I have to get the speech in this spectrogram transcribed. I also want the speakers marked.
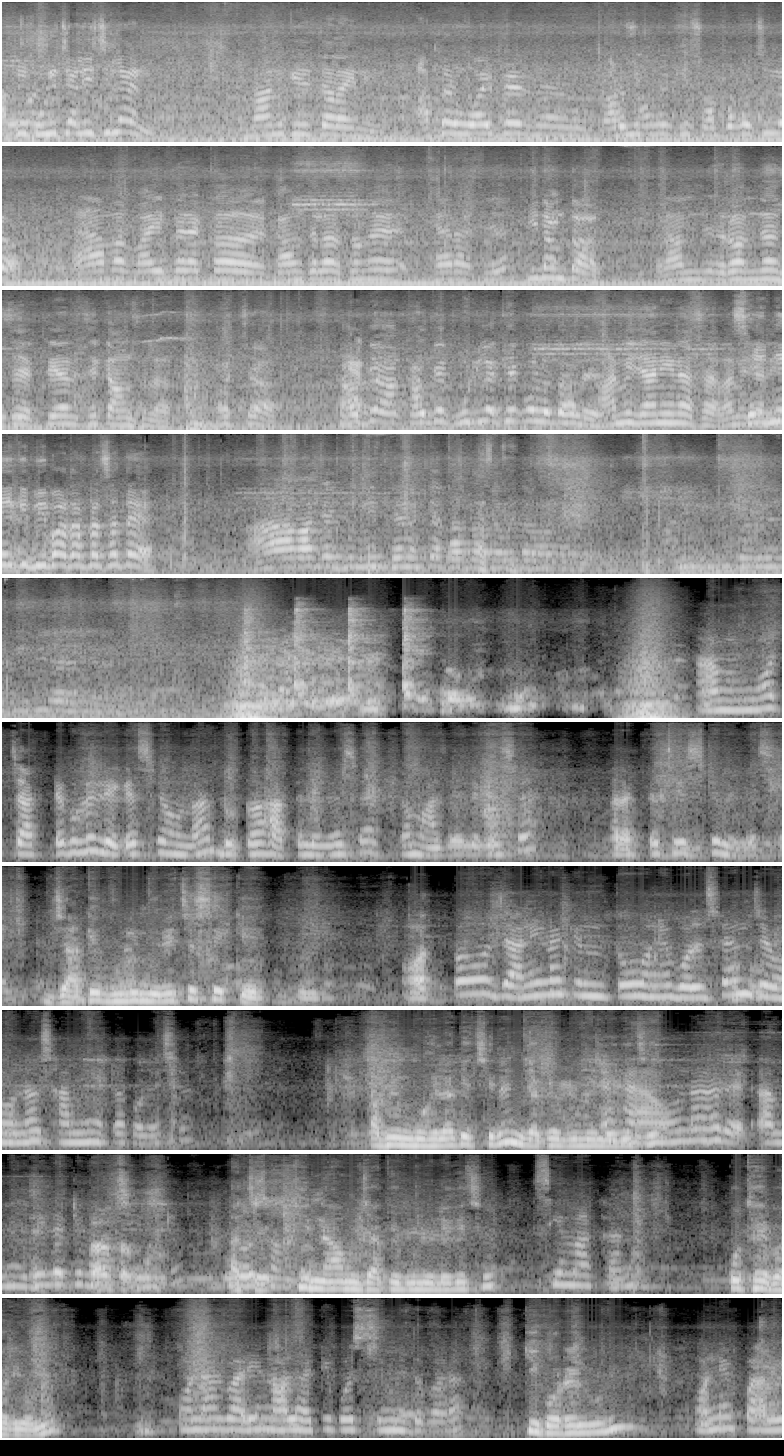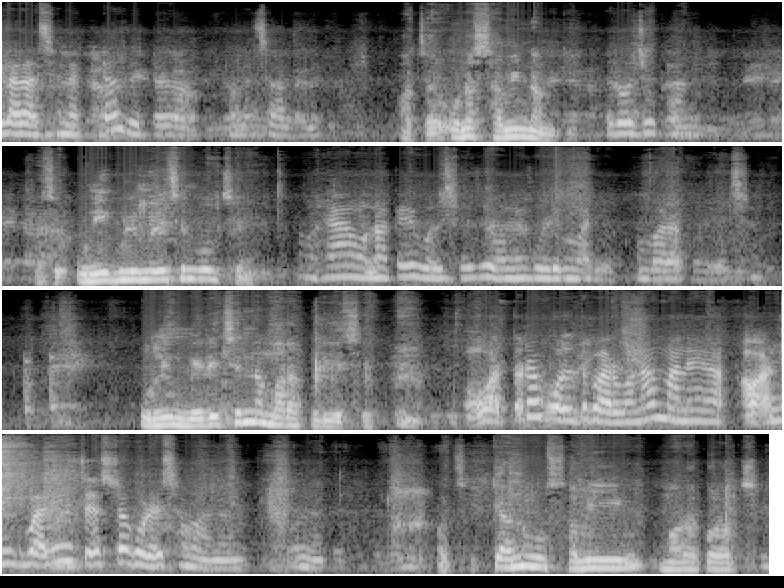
Speaker 1: আপনি গুলি চালিয়েছিলেন?
Speaker 2: না আমি কিছু চালাইনি।
Speaker 1: আপনার ওয়াইফের কারোর সঙ্গে কি সম্পর্ক ছিল?
Speaker 2: হ্যাঁ আমার ওয়াইফের একটা কাউন্সিলর সঙ্গে ফেয়ার আছে।
Speaker 1: কি নাম তার?
Speaker 2: রাম- রমজান শেখ টিএমসি কাউন্সিলর
Speaker 1: আচ্ছা কালকে কালকে গুলিটা কে করল তাহলে?
Speaker 2: আমি জানি না স্যার আমি
Speaker 1: সেই
Speaker 2: জানি
Speaker 1: নিয়ে কি বিবাদ আপনার সাথে?
Speaker 2: আমাকে দু মিথ্যে মিথ্যে কথা
Speaker 3: মোট চারটে গুলি লেগেছে ওনার দুটো হাতে লেগেছে একটা মাজায় লেগেছে। আর একটা চেস্টে লেগেছে।
Speaker 4: যাকে গুলি মেরেছে সে কে?
Speaker 3: অত জানি না কিন্তু উনি বলছেন যে ওনার স্বামী এটা করেছে।
Speaker 4: আপনি মহিলাকে ছিলেন যাকে গুলি লেগেছে?
Speaker 3: হ্যাঁ ওনার আমি রিলেটিভ আছি একটু।
Speaker 4: আচ্ছা কি নাম যাকে গুলি লেগেছে?
Speaker 3: সীমা খান।
Speaker 4: কোথায় বাড়ি ওনার?
Speaker 3: ওনার বাড়ি নলহাটি পশ্চিম মেদুপাড়া।
Speaker 4: কি করেন উনি?
Speaker 3: অনেক পার্লার আছেন একটা যেটা ওনার চালান।
Speaker 4: আচ্ছা ওনার স্বামীর নাম কি?
Speaker 3: রোজু খান।
Speaker 4: আচ্ছা উনি গুলি মেরেছেন বলছেন?
Speaker 3: হ্যাঁ ওনাকেই বলছে যে উনি গুলি মারি মারা করিয়েছে।
Speaker 4: উনি মেরেছেন না মারা করিয়েছে?
Speaker 3: অতটা বলতে পারব না মানে অনেকবারই চেষ্টা করেছে মানে ওনাকে।
Speaker 4: আচ্ছা কেন স্বামী মারা করাচ্ছে?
